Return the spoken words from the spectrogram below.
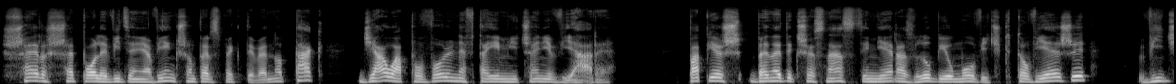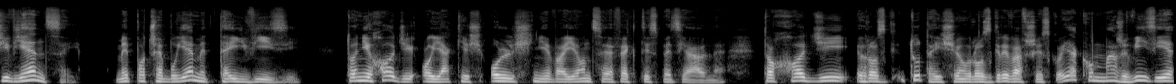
szersze pole widzenia, większą perspektywę. No tak działa powolne wtajemniczenie wiary. Papież Benedykt XVI nieraz lubił mówić: Kto wierzy, widzi więcej. My potrzebujemy tej wizji. To nie chodzi o jakieś olśniewające efekty specjalne. To chodzi, tutaj się rozgrywa wszystko. Jaką masz wizję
